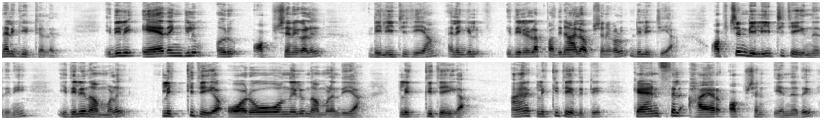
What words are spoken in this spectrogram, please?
നൽകിയിട്ടുള്ളത്. ഇതിൽ ഏതെങ്കിലും ഒരു ഓപ്ഷനുകൾ ഡിലീറ്റ് ചെയ്യാം. അല്ലെങ്കിൽ ഇതിലുള്ള പതിനാല് ഓപ്ഷനുകളും ഡിലീറ്റ് ചെയ്യാം. ഓപ്ഷൻ ഡിലീറ്റ് ചെയ്യുന്നതിന് ഇതിൽ നമ്മൾ ക്ലിക്ക് ചെയ്യുക. ഓരോന്നിലും നമ്മൾ എന്ത് ചെയ്യുക? ക്ലിക്ക് ചെയ്യുക. അങ്ങനെ ക്ലിക്ക് ചെയ്തിട്ട് ക്യാൻസൽ ഹയർ ഓപ്ഷൻ എന്നത്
